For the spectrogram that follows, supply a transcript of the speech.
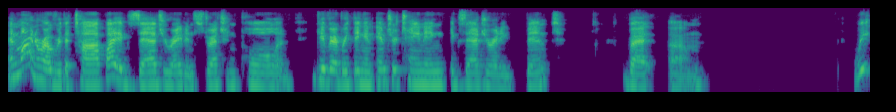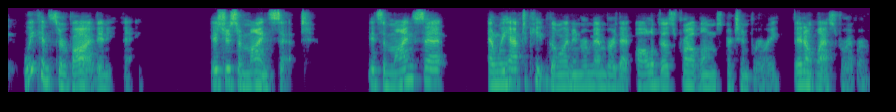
and mine are over the top. I exaggerate and stretch and pull and give everything an entertaining, exaggerating bent. But um, we we can survive anything. It's just a mindset. It's a mindset, and we have to keep going and remember that all of those problems are temporary. They don't last forever.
